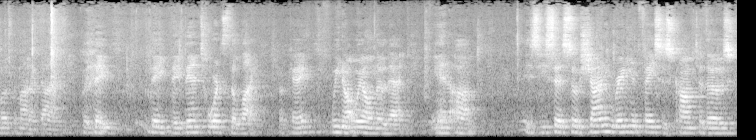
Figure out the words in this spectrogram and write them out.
Most of mine are dying but they, they, they bend towards the light. Okay? We, know, we all know that. And uh, he says, So shining, radiant faces come to those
